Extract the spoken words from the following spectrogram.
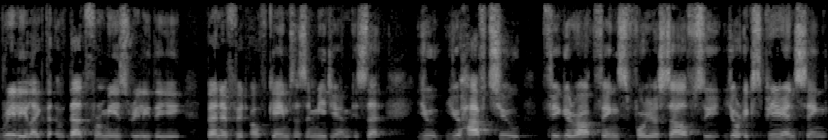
really, like, th that for me is really the benefit of games as a medium, is that you, you have to figure out things for yourself, so you're experiencing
